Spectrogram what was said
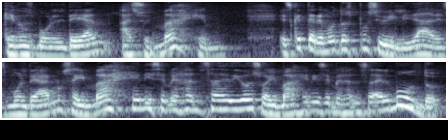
que nos moldean a su imagen. Es que tenemos dos posibilidades, moldearnos a imagen y semejanza de Dios o a imagen y semejanza del mundo.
